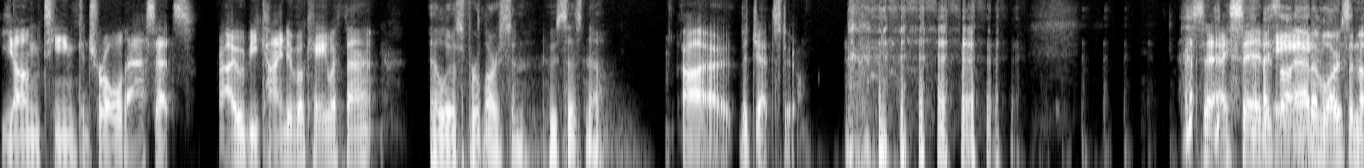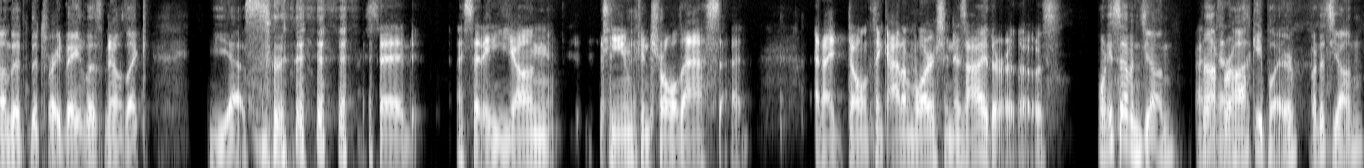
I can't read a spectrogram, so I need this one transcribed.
young team controlled assets, I would be kind of okay with that. Ehlers for Larsson, who says no. Uh, the Jets do. I said, I said, I saw a- Adam Larsson on the, the trade bait list, and I was like, yes. I said, I said a young team controlled asset, and I don't think Adam Larsson is either of those. 27's young. I Not for a hockey player, but it's young.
